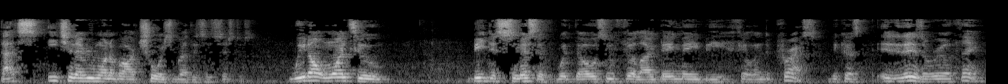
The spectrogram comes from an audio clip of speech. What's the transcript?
That's each and every one of our choice, brothers and sisters. We don't want to be dismissive with those who feel like they may be feeling depressed because it is a real thing.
